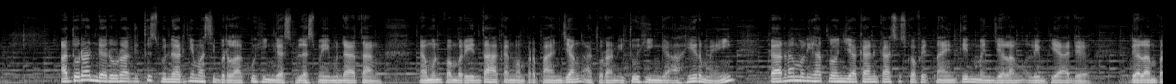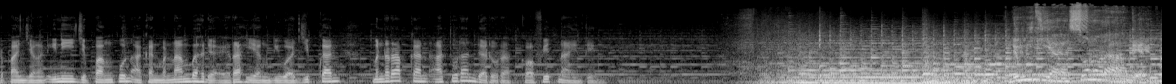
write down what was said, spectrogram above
Aturan darurat itu sebenarnya masih berlaku hingga 11 Mei mendatang, namun pemerintah akan memperpanjang aturan itu hingga akhir Mei karena melihat lonjakan kasus COVID-19 menjelang Olimpiade. Dalam perpanjangan ini, Jepang pun akan menambah daerah yang diwajibkan menerapkan aturan darurat COVID-19. Demikian Sonora Update.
